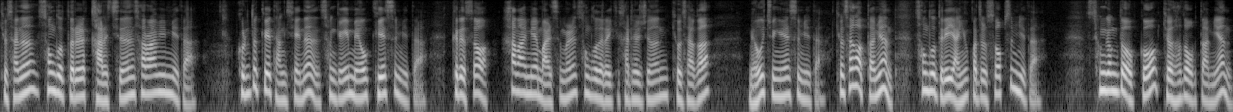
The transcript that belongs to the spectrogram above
교사는 성도들을 가르치는 사람입니다. 고린도 교회 당시에는 성경이 매우 귀했습니다. 그래서 하나님의 말씀을 성도들에게 가르쳐주는 교사가 매우 중요했습니다. 교사가 없다면 성도들이 양육받을 수 없습니다. 성경도 없고 교사도 없다면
